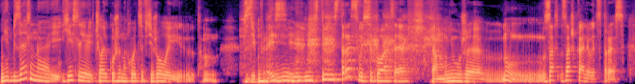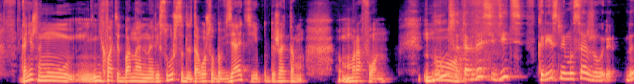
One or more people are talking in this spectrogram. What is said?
Не обязательно, если человек уже находится в тяжелой э, там, Депрессии. Не, не- не стрессовой ситуации, там у него уже ну, за- зашкаливает стресс. Конечно, ему не хватит банально ресурса для того, чтобы взять и побежать там марафон. Но, Лучше тогда сидеть в кресле массажере, да?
